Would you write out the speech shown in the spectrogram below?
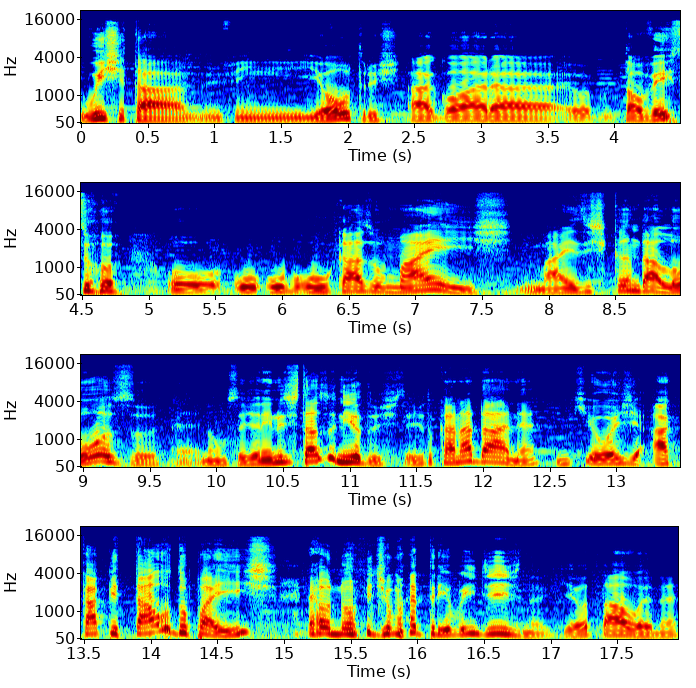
Wichita, enfim, e outros. Agora, talvez o, o, o, o, caso mais, mais escandaloso é, não seja nem nos Estados Unidos, seja do Canadá, né? Em que hoje a capital do país é o nome de uma tribo indígena, que é Ottawa, né?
